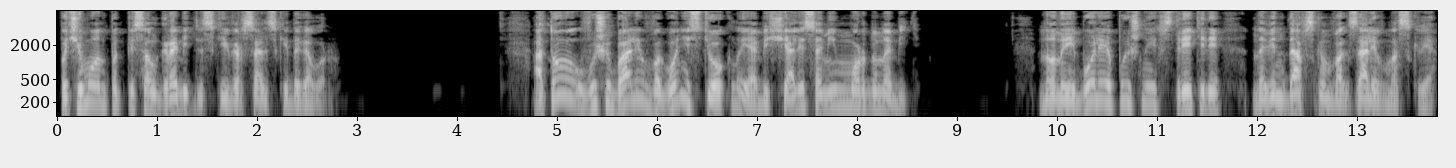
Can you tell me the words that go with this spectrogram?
почему он подписал грабительский Версальский договор? А то вышибали в вагоне стекла и обещали самим морду набить. Но наиболее пышно их встретили на Виндавском вокзале в Москве.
